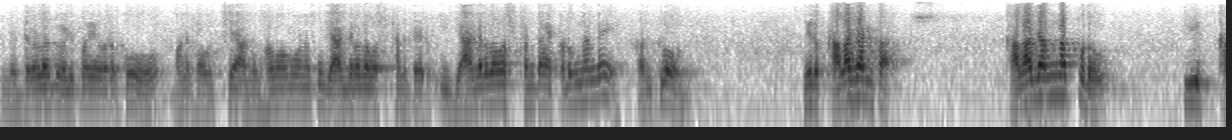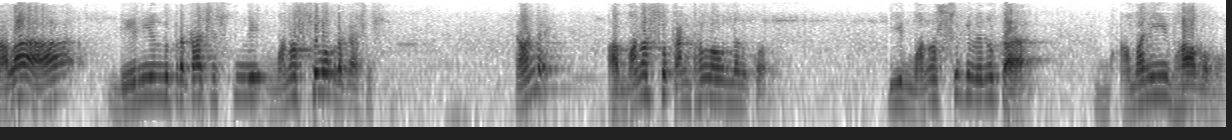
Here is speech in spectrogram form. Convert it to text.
నిద్రలోకి వెళ్ళిపోయే వరకు మనకు వచ్చే అనుభవమునకు జాగ్రత్త అవస్థ అని పేరు. ఈ జాగ్రత్త అవస్థ అంతా ఎక్కడుందండి? కంట్లో ఉంది. మీరు కలగంటారు కలగన్నప్పుడు ఈ కళ దేని ఎందు ప్రకాశిస్తుంది? మనస్సులో ప్రకాశిస్తుంది. ఏమండి? ఆ మనస్సు కంఠంలో ఉందనుకోండి. ఈ మనస్సుకి వెనుక అమనీభావము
